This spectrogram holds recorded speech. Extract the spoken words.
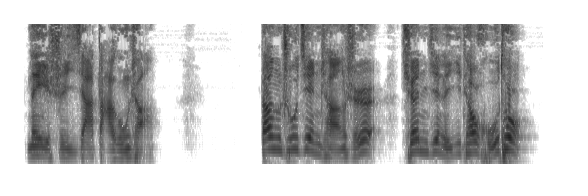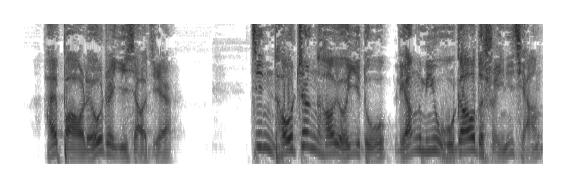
那是一家大工厂。当初建厂时圈进了一条胡同，还保留着一小节，尽头正好有一堵两米五高的水泥墙，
